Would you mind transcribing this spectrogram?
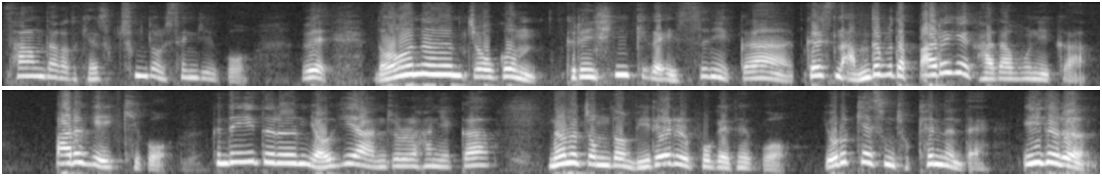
사람들과도 계속 충돌 생기고. 왜? 너는 조금 그런 신기가 있으니까 그래서 남들보다 빠르게 가다 보니까 빠르게 익히고. 근데 이들은 여기에 안주를 하니까 너는 좀 더 미래를 보게 되고. 요렇게 했으면 좋겠는데. 이들은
